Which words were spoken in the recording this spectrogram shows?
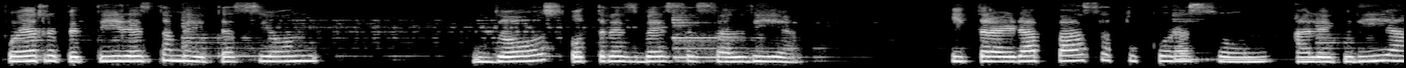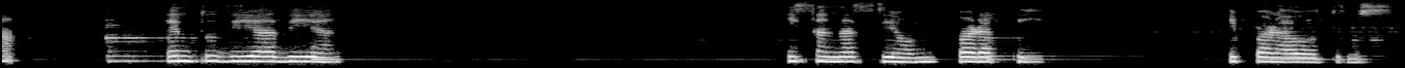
Puedes repetir esta meditación dos o tres veces al día y traerá paz a tu corazón, alegría en tu día a día y sanación para ti y para otros.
